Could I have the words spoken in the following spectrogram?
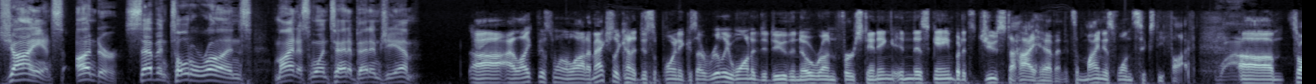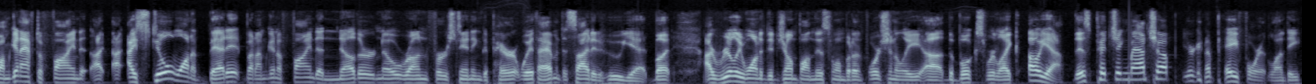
Giants under seven total runs, minus 110 at BetMGM. Uh, I like this one a lot. I'm actually kind of disappointed because I really wanted to do the no run first inning in this game, but it's juiced to high heaven. It's a minus 165. Wow. Um, so I'm going to have to find, I, I still want to bet it, but I'm going to find another no run first inning to pair it with. I haven't decided who yet, but I really wanted to jump on this one. But unfortunately, uh, the books were like, oh, yeah, this pitching matchup, you're going to pay for it, Lundy.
